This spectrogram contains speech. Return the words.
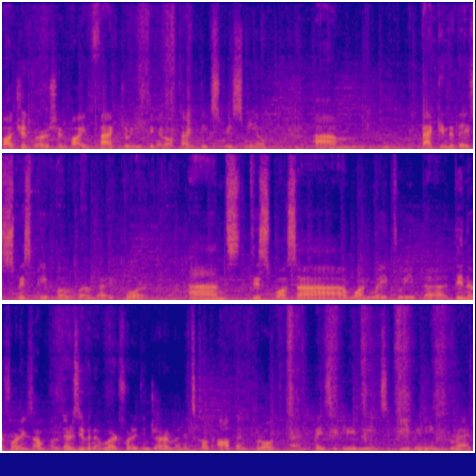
budget version, but in fact you're eating an authentic Swiss meal. Um, back in the day Swiss people were very poor and this was uh, one way to eat uh, dinner for example. There's even a word for it in German. It's called Abendbrot and basically it means evening bread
